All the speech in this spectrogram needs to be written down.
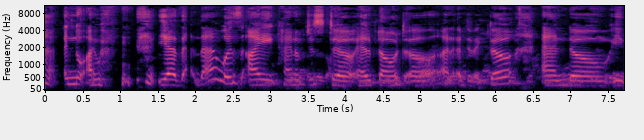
no, I yeah that, that was I kind of just uh, helped out uh, a, a director and um, in,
